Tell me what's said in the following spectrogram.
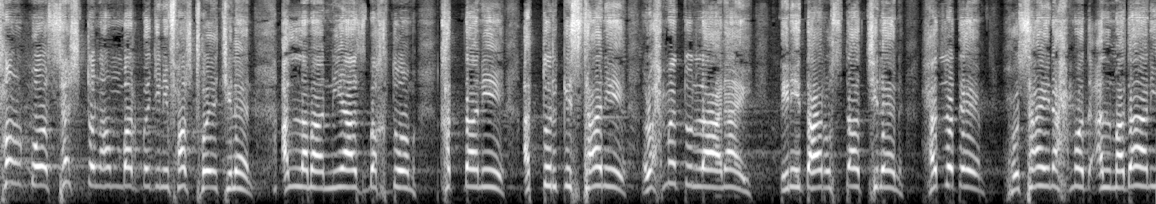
সর্বশ্রেষ্ঠ নাম্বার পেয়ে যিনি ফার্স্ট হয়েছিলেন, আল্লামা নিয়াজ বখতুম খাত্তানি আত্তুর্কিস্তানি রহমতুল্লাহ আলাই, তিনি তার উস্তাদ ছিলেন হজরতে হুসাইন আহমদ আল মাদানি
